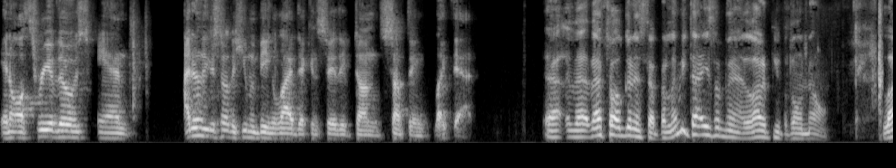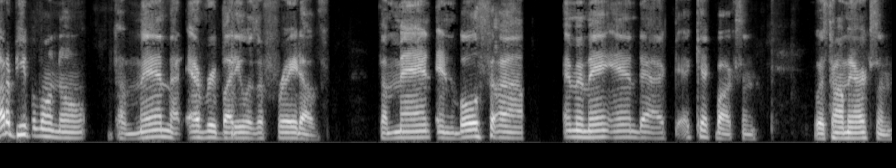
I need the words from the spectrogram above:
in all three of those. And I don't think there's another human being alive that can say they've done something like that. Uh, that, that's all good and stuff. But let me tell you something that a lot of people don't know. A lot of people don't know the man that everybody was afraid of. The man in both uh, MMA and uh, kickboxing was Tom Erickson.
